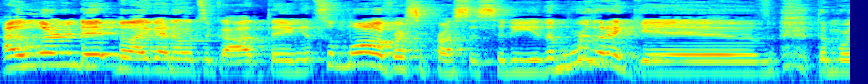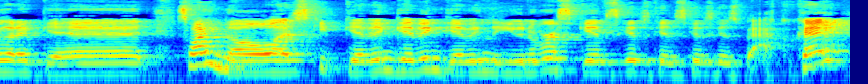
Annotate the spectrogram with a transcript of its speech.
I learned it, but like I know it's a God thing. It's a law of reciprocity. The more that I give, the more that I get. So I know I just keep giving, giving, giving. The universe gives, gives, gives, gives, gives back. Okay.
